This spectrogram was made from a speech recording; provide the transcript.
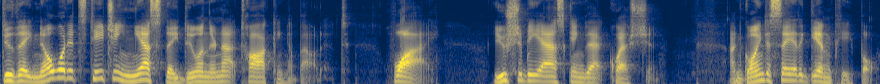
Do they know what it's teaching? Yes, they do, and they're not talking about it. Why? You should be asking that question. I'm going to say it again, people.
